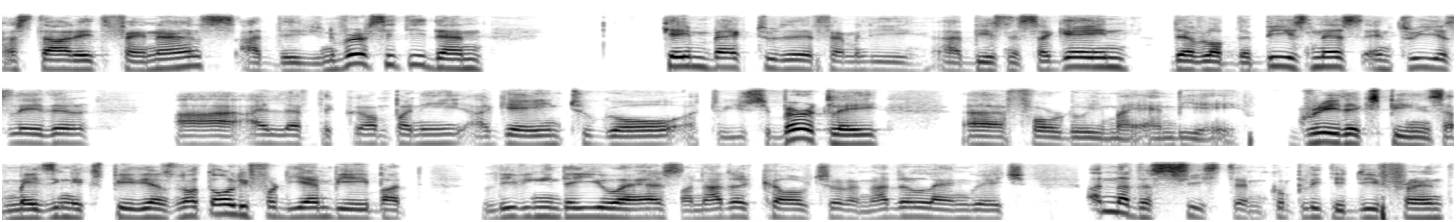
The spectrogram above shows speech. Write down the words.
I started finance at the university, then came back to the family uh, business again, developed the business, and three years later, uh, I left the company again to go to UC Berkeley uh, for doing my MBA. Great experience, amazing experience, not only for the MBA, but living in the US, another culture, another language, another system, completely different.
